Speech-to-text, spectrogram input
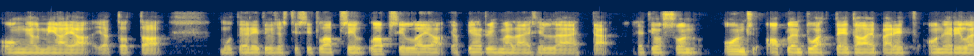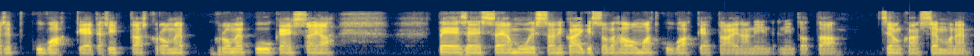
ongelmia, ja, ja tota, mutta erityisesti sit lapsilla, lapsilla ja, ja pienryhmäläisillä, että, että jos on on Applen tuotteita, iPadit, on erilaiset kuvakkeet ja sitten taas Chrome, Chromebookeissa ja pc ja muissa, niin kaikissa on vähän omat kuvakkeet aina, niin, niin tota, se on myös semmoinen,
